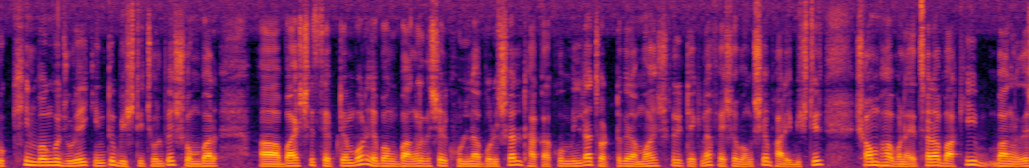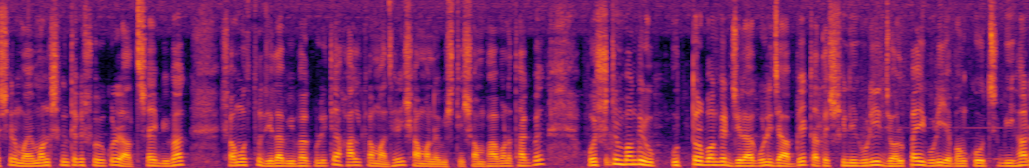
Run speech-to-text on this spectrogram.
দক্ষিণবঙ্গ জুড়েই কিন্তু বৃষ্টি চলবে সোমবার বাইশে সেপ্টেম্বর এবং বাংলাদেশের খুলনা, বরিশাল, ঢাকা, কুমিল্লা, চট্টগ্রাম, মহেশখালী, টেকনাফ এসব অংশে ভারী বৃষ্টির সম্ভাবনা। এছাড়া বাকি বাংলাদেশের ময়মনসিংহ থেকে শুরু করে রাজশাহী বিভাগ, সমস্ত জেলা বিভাগগুলিতে হালকা মাঝারি সামান্য বৃষ্টির সম্ভাবনা থাকবে। পশ্চিমবঙ্গের উত্তরবঙ্গের জেলাগুলি যা আপডেট তাতে শিলিগুড়ি, জলপাইগুড়ি এবং কোচবিহার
